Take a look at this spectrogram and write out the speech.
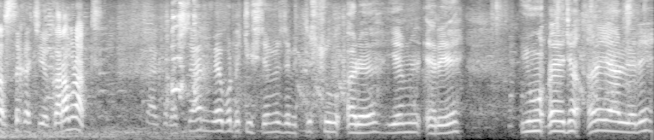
Nasıl kaçıyor? Kara Murat. Arkadaşlar ve buradaki işlemimiz de bitti. Su arı, yem eri, yumurtlayacakları yerleri.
